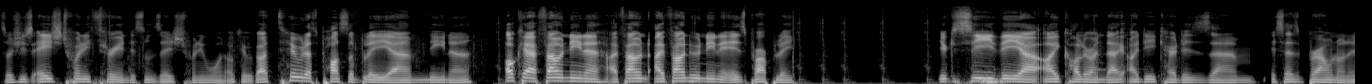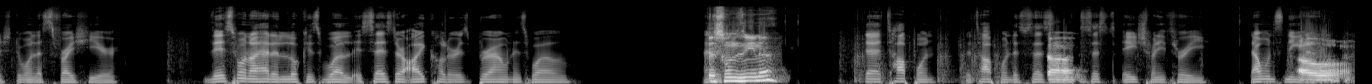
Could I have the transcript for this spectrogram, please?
So she's age 23 and this one's age 21. Okay, we got two that's possibly um Nina. Okay, I found Nina. I found I found who Nina is properly. You can see the uh, eye color on that ID card is um it says brown on it, the one that's right here. This one I had a look as well. It says their eye color is brown as well. And This one's Nina? The top one. The top one that says Uh. it says age 23. That one's Nina. Oh.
